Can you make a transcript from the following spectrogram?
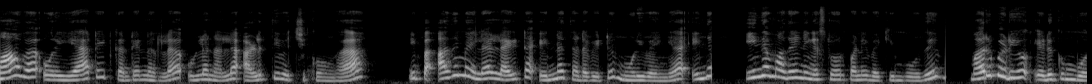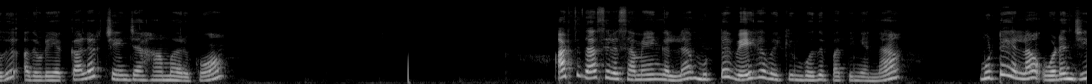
மாவை ஒரு ஏர்டைட் கண்டெய்னரில் உள்ளே நல்லா அழுத்தி வச்சுக்கோங்க. இப்போ அது மேலே லைட்டாக எண்ணெய் தடவிட்டு மூடி வைங்க. இந்த இந்த மாதிரி நீங்கள் ஸ்டோர் பண்ணி வைக்கும்போது மறுபடியும் எடுக்கும்போது அதோடைய கலர் சேஞ்ச் ஆகாமல் இருக்கும். அடுத்ததாக சில சமயங்களில் முட்டை வேக வைக்கும்போது பார்த்திங்கன்னா முட்டையெல்லாம் உடஞ்சி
